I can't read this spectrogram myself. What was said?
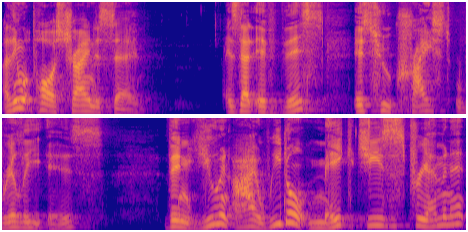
I think what Paul is trying to say is that if this is who Christ really is, then you and I, we don't make Jesus preeminent.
